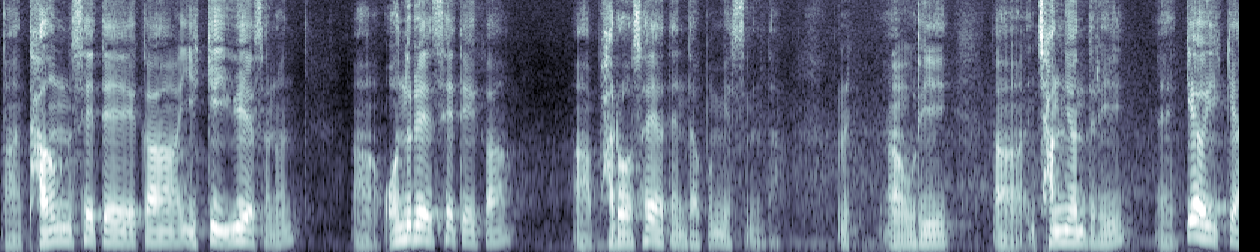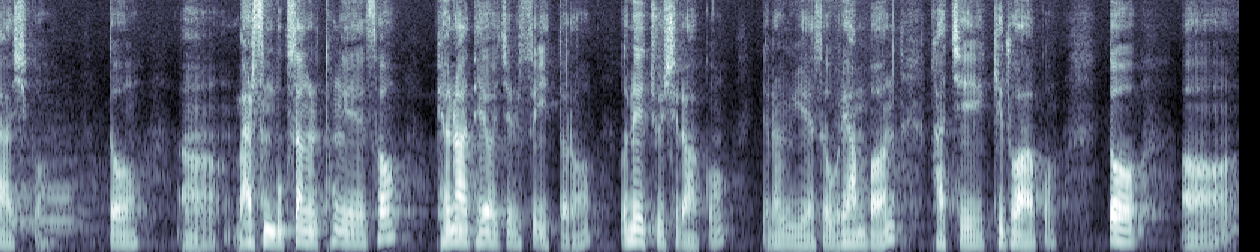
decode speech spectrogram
아, 다음 세대가 있기 위해서는 아, 오늘의 세대가 아, 바로 서야 된다고 믿습니다. 우리, 아, 우리 어, 장년들이 예, 깨어 있게 하시고 또 어, 말씀 묵상을 통해서 변화되어질 수 있도록 은혜 주시라고 여러분 위해서 우리 한번 같이 기도하고 또 어,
